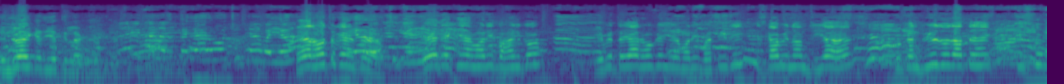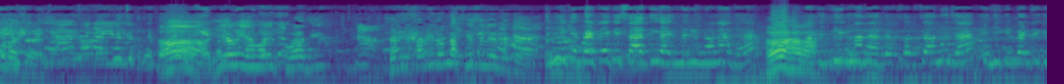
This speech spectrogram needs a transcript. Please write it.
एंजॉय कीजिए तिलक। तैयार हो चुके हैं भैया। तैयार हो चुके हैं तैयार हो सर ये देखिए हमारी बहन को। ये भी तैयार हो गई है हमारी भतीजी। इसका भी नाम जिया है। तो कंफ्यूज हो जाते हैं किसको बोला जाए हाँ ये हुई हमारी फुआ जी। चलिए सभी लोग का फ़ीस ले लेते हैं। इन्हीं के बेटे की शादी है मेरी ननद है। हाँ, हाँ। हमारी तीन ननद है सबसे अनुज है। इन्हीं के बेटे की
